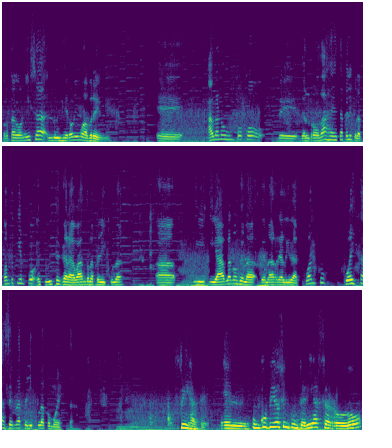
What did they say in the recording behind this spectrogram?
Protagoniza Luis Jerónimo Abreu. Eh, háblanos un poco del rodaje de esta película. ¿Cuánto tiempo estuviste grabando la película? Ah, y, háblanos de la, de la realidad. ¿Cuánto cuesta hacer una película como esta? Fíjate, el, Un Cupido sin puntería se rodó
